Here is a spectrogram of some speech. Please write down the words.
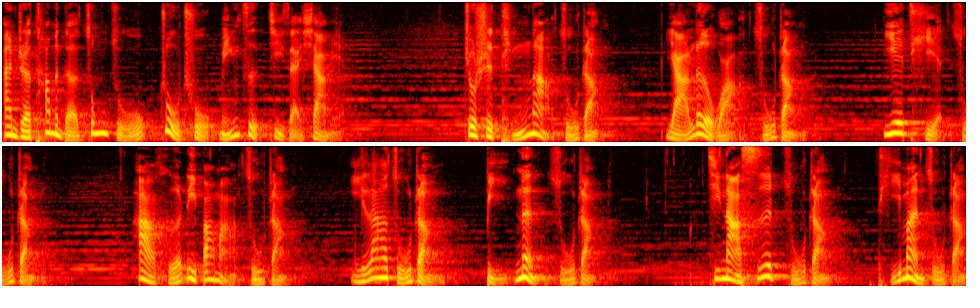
按着他们的宗族住处名字记在下面，就是廷纳族长、亚勒瓦族长、耶铁族长、阿合利巴马族长、以拉族长、比嫩族长、基纳斯族长、提曼族长、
